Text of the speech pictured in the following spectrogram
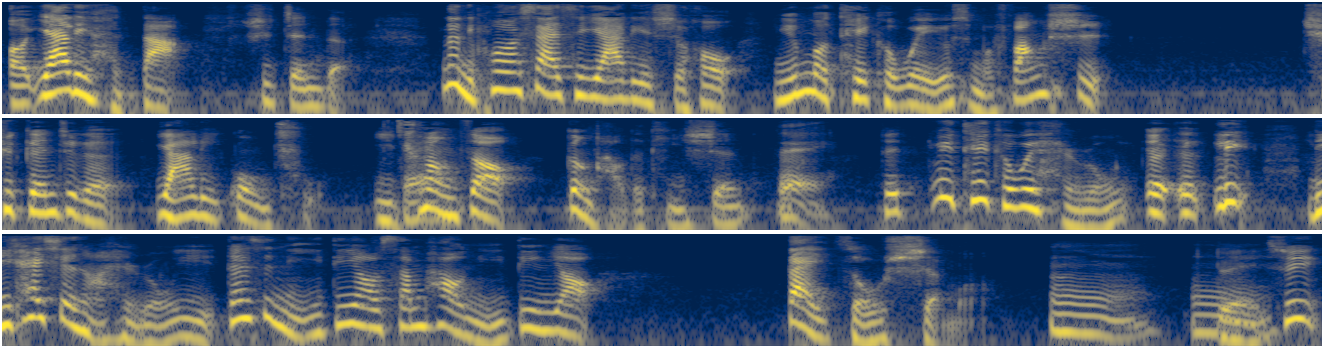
呃压力很大是真的，那你碰到下一次压力的时候，你有没有 take away？有什么方式去跟这个压力共处，以创造更好的提升？对对，因为 take away 很容易，呃呃离离开现场很容易，但是你一定要 somehow，你一定要带走什么？嗯嗯，对，所以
